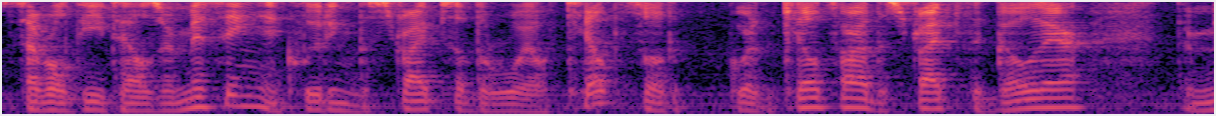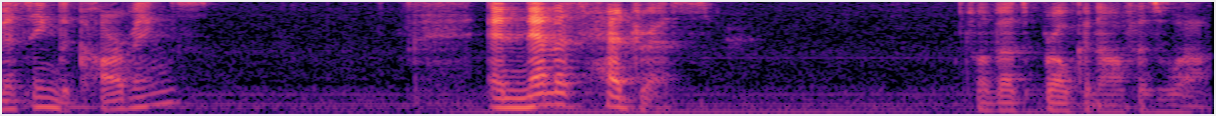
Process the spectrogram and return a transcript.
Several details are missing, including the stripes of the royal kilt, so the, where the kilts are, the stripes that go there, they're missing the carvings and Nemes headdress. So that's broken off as well.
